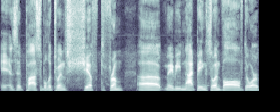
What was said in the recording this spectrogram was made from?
is it possible the Twins shift from uh, maybe not being so involved or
